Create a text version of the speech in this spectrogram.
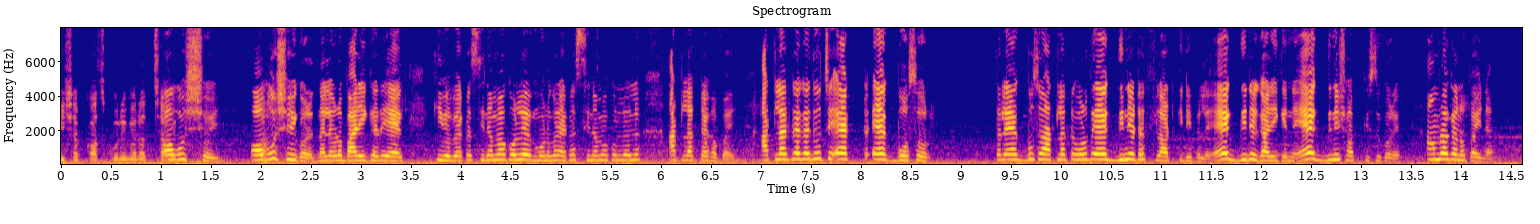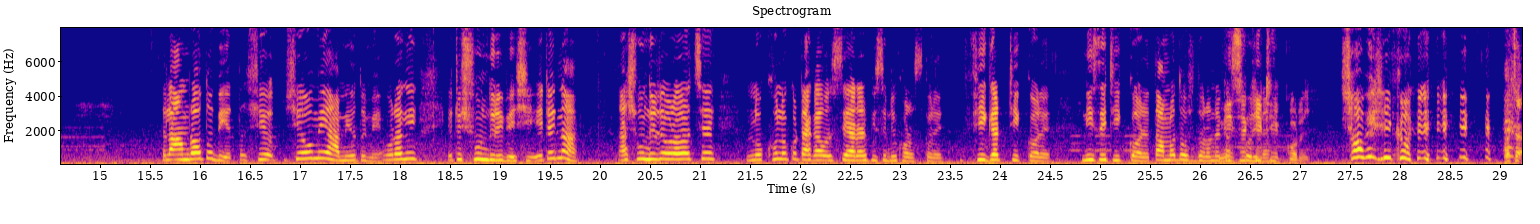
এইসব কাজ করে বেড়াচ্ছে? অবশ্যই অবশ্যই করে। নাহলে ওরা বাড়ি গাড়ি এক কীভাবে একটা সিনেমা করলে মনে করেন একটা সিনেমা করলে হলে আট লাখ টাকা পায়। আট লাখ টাকা দিয়ে হচ্ছে এক এক বছর। তাহলে এক বছর আট লাখ টাকা ওরা তো একদিনে একটা ফ্ল্যাট কিনে ফেলে। একদিনে গাড়ি কিনে একদিনে সব কিছু করে। আমরা কেন পাই না? তাহলে আমরাও তো বিয়ে সেও মেয়ে আমিও তো মেয়ে। ওরা কি একটু সুন্দরী বেশি? এটাই না? আর সুন্দরী ওরা হচ্ছে লক্ষ লক্ষ টাকা চেয়ারের পিছনে খরচ করে ফিগার ঠিক করে নিচে ঠিক করে তা আমরা তো ওই ধরনের কাজ করি ঠিক করে? সবই ঠিক করে। আচ্ছা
